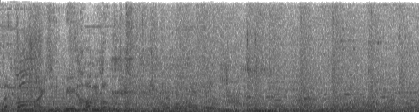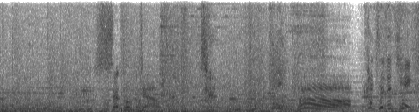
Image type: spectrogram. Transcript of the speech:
Let the mighty be humbled! Settle down! Cut to the chase.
